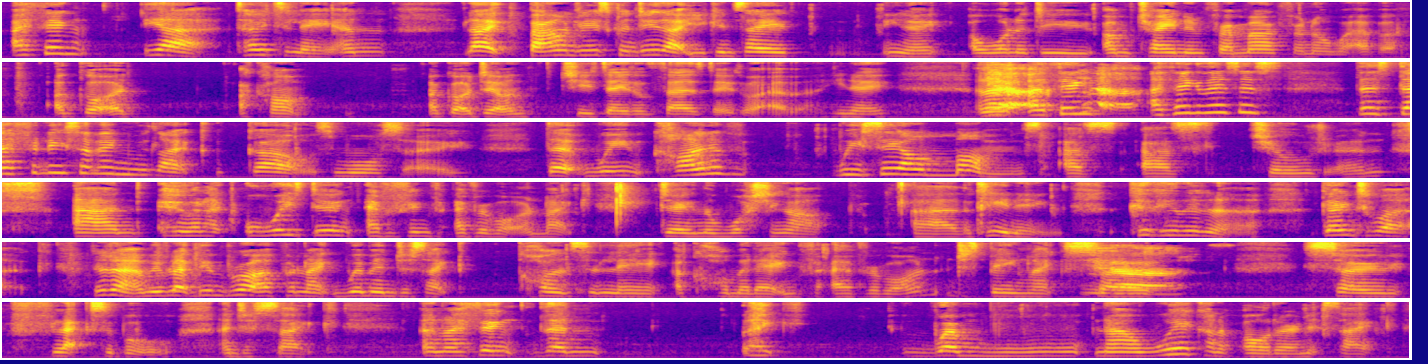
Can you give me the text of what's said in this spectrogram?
I think yeah, totally. And like boundaries can do that. You can say, you know, I want to do. I'm training for a marathon or whatever. I've got to. I can't. I've got to do it on Tuesdays or Thursdays or whatever. You know. And Yeah, I, I think yeah. I think there's this. There's definitely something with like girls more so that we kind of we see our mums as as children and who are like always doing everything for everyone like doing the washing up uh, the cleaning cooking the dinner going to work no no and we've like been brought up and like women just like constantly accommodating for everyone just being like so yeah, so flexible and just like and I think then, like, when w- now we're kind of older, and it's like,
